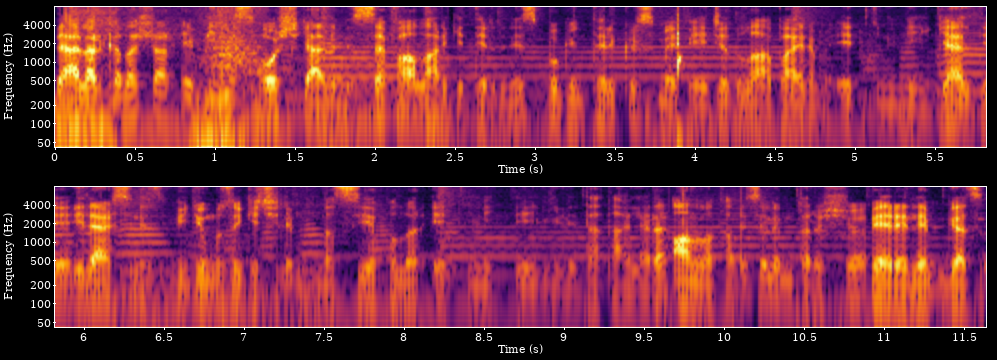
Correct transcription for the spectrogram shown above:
Değerli arkadaşlar hepiniz hoş geldiniz, sefalar getirdiniz. Bugün Trickers MF Cadılar Bayramı etkinliği geldi. Dilerseniz videomuza geçelim. Nasıl yapılır etkinlikle ilgili detayları anlatalım. Keselim tıraşı, verelim gazı.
